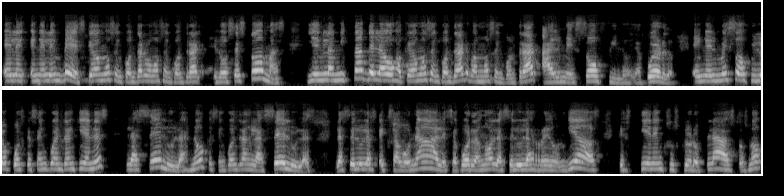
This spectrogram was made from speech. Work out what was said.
en el embés, ¿qué vamos a encontrar? Vamos a encontrar los estomas. Y en la mitad de la hoja, ¿qué vamos a encontrar? Vamos a encontrar al mesófilo, ¿de acuerdo? En el mesófilo, pues que se encuentran quiénes? Las células, ¿no? Que se encuentran las células, las células hexagonales, ¿se acuerdan, no? Las células redondeadas que tienen sus cloroplastos, ¿no?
